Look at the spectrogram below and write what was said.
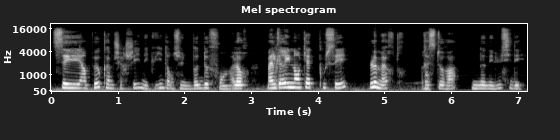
c'est un peu comme chercher une aiguille dans une botte de foin. Alors, malgré une enquête poussée, le meurtre restera non élucidé.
